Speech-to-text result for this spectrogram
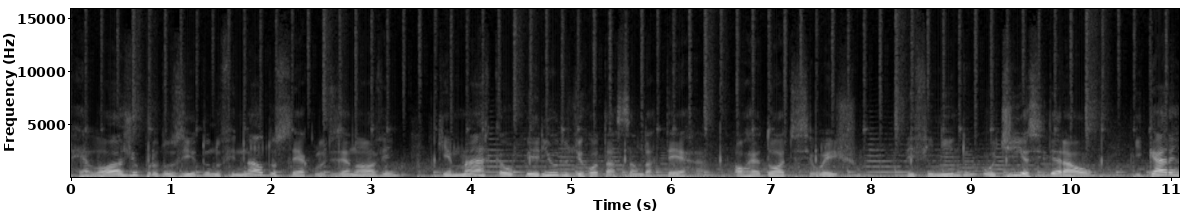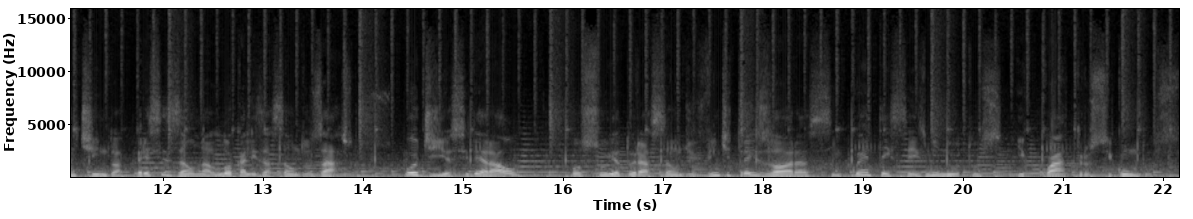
Relógio produzido no final do século XIX que marca o período de rotação da Terra ao redor de seu eixo, definindo o dia sideral e garantindo a precisão na localização dos astros. O dia sideral possui a duração de 23 horas, 56 minutos e 4 segundos.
